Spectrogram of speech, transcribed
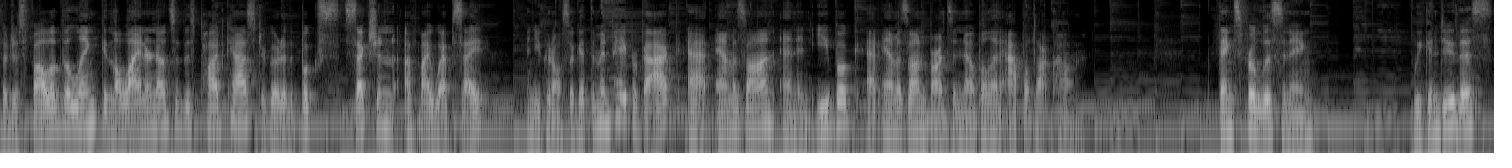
So just follow the link in the liner notes of this podcast or go to the books section of my website. And you can also get them in paperback at Amazon and an ebook at Amazon, Barnes & Noble, and Apple.com. Thanks for listening. We can do this.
